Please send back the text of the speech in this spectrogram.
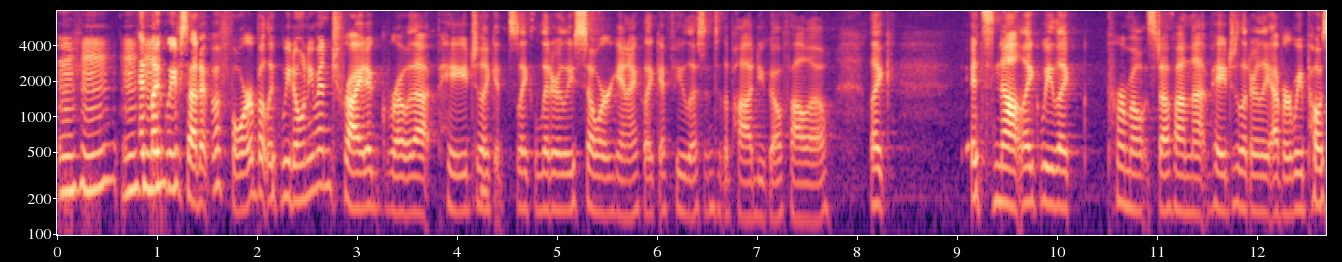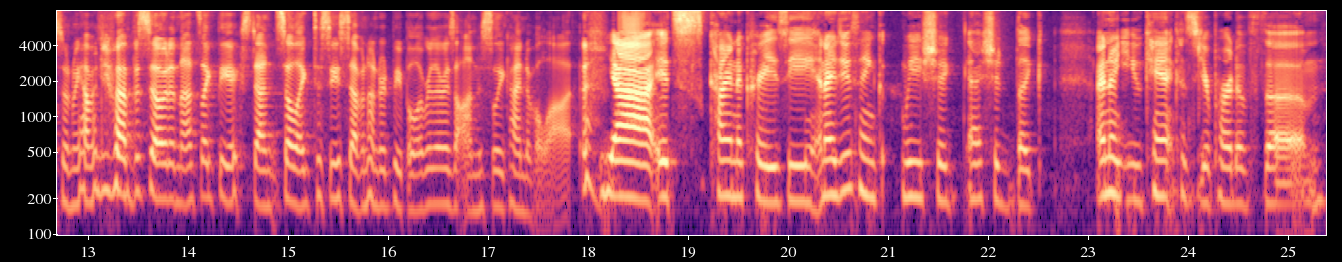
Mm-hmm. And like Mm-hmm. we've said it before, but like we don't even try to grow that page. Like it's like literally so organic. Like if you listen to the pod, you go follow. Like it's not like we like promote stuff on that page literally ever. We post when we have a new episode and that's like the extent. So like to see 700 people over there is honestly kind of a lot. Yeah, it's kind of crazy, and I do think we should. I should like. I know you can't because you're part of the um,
